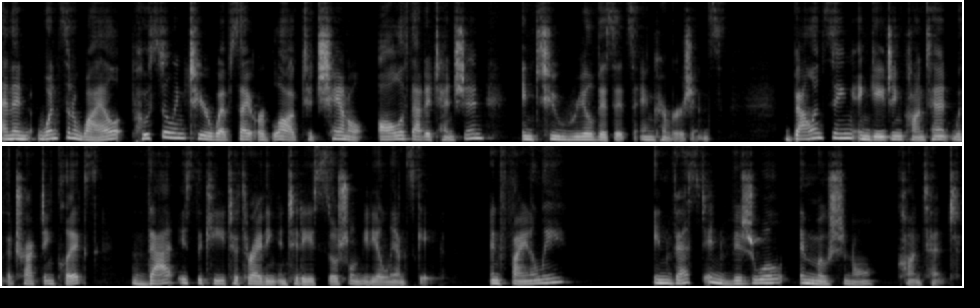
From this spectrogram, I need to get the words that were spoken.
And then once in a while, post a link to your website or blog to channel all of that attention into real visits and conversions. Balancing engaging content with attracting clicks, that is the key to thriving in today's social media landscape. And finally, invest in visual, emotional content.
